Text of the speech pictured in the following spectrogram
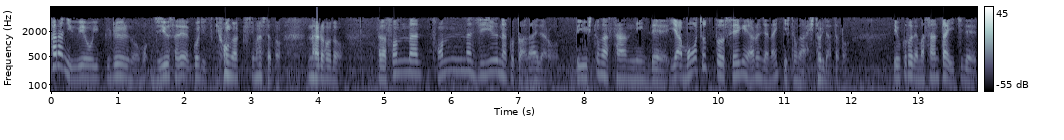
さらに上を行くルールの自由さで後日驚愕しましたと。なるほど。だからそんな、そんな自由なことはないだろうっていう人が3人で、いや、もうちょっと制限あるんじゃないって人が1人だったということで、まあ、3対1で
